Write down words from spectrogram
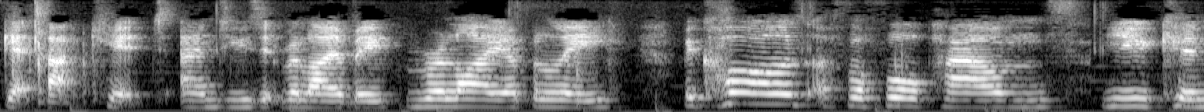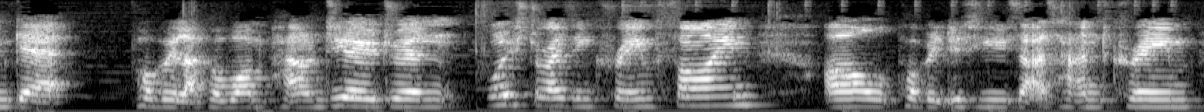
get that kit and use it reliably, reliably because for four pounds you can get probably like a one pound deodorant. Moisturising cream, fine. I'll probably just use that as hand cream.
